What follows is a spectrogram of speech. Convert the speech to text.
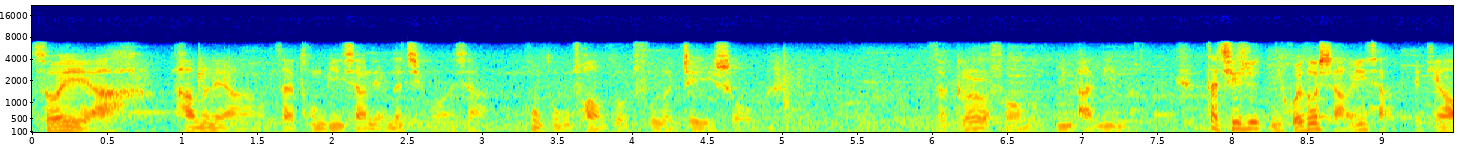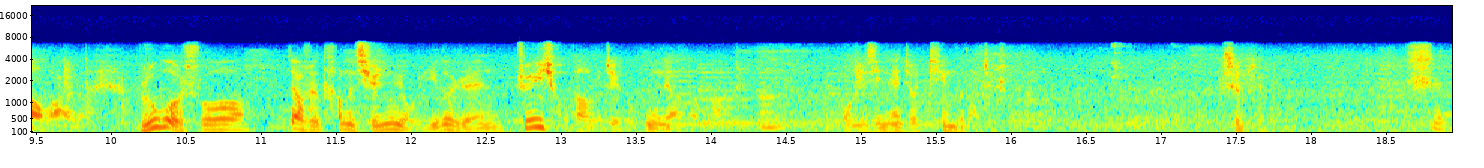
所以啊，他们俩在同病相怜的情况下，共同创作出了这一首《The Girl from Ipanema》。但其实你回头想一想，也挺好玩的。如果说要是他们其中有一个人追求到了这个姑娘的话，嗯，我们今天就听不到这首歌了，是不是？是的。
